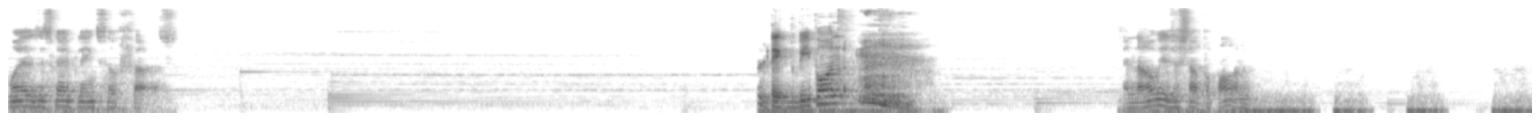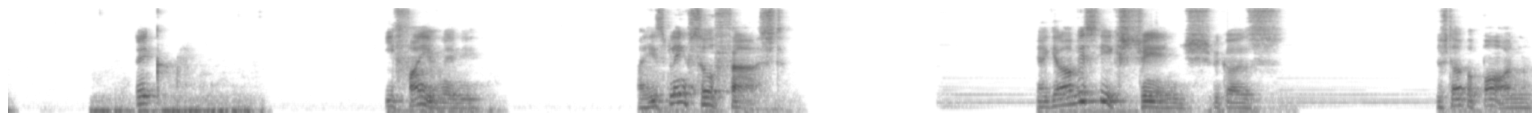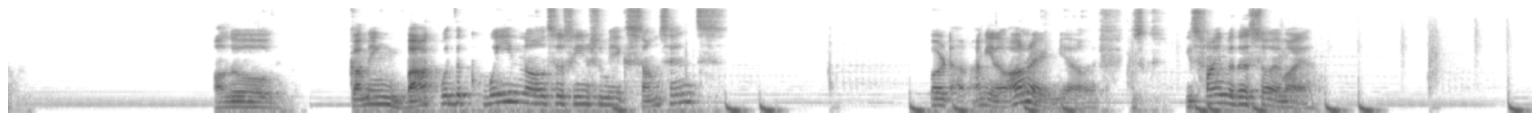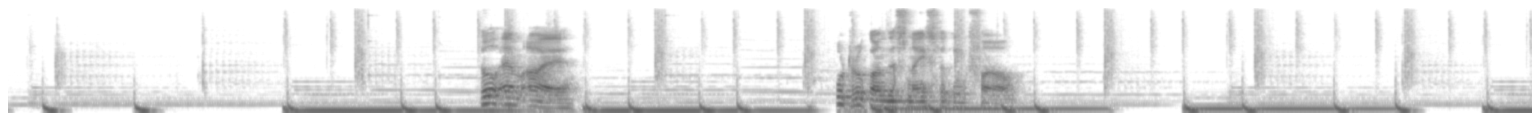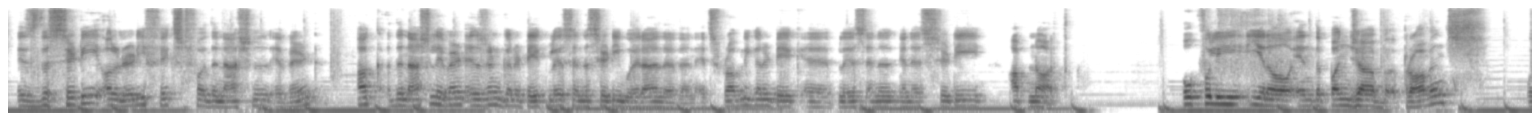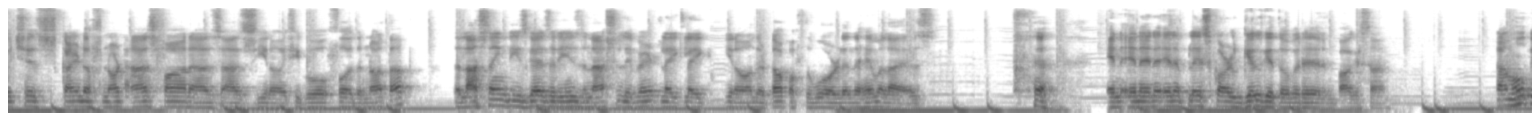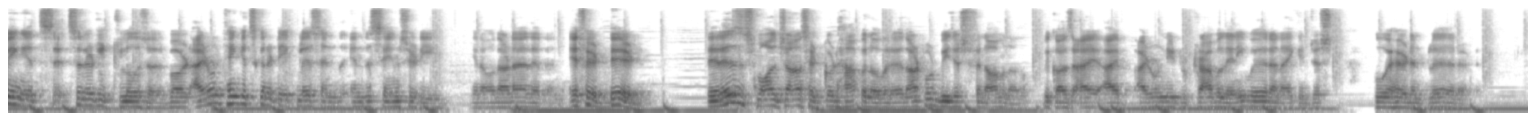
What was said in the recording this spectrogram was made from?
Why is this guy playing so fast? We'll take the b pawn. and now we just have a pawn. Take e5 maybe. Uh, he's playing so fast. I can obviously exchange because just up a pawn. Although coming back with the queen also seems to make some sense. But uh, I mean, all right, yeah, if he's fine with this, so am I. So am I. Put rook on this nice looking file. Is the city already fixed for the national event? Huck, the national event isn't going to take place in the city where I live in. It's probably going to take uh, place in a, in a city up north. Hopefully, you know, in the Punjab province, which is kind of not as far as, as you know, if you go further north up. The last time these guys arranged a national event, like, like you know, on the top of the world in the Himalayas, in, in, in, a, in a place called Gilgit over here in Pakistan I'm hoping it's it's a little closer, but I don't think it's going to take place in in the same city, you know, that I live in. If it did, there is a small chance it could happen over here. That would be just phenomenal because I I, I don't need to travel anywhere and I can just go ahead and play it.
